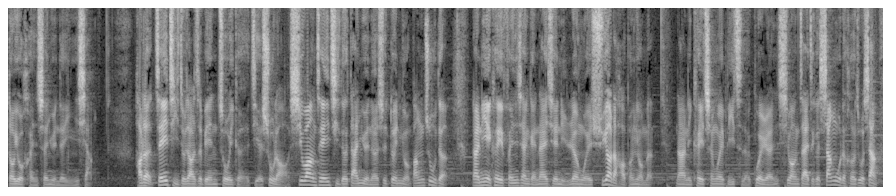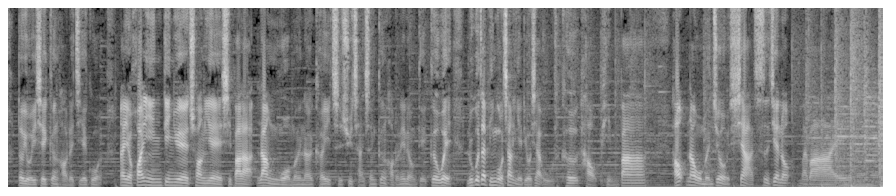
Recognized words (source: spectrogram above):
都有很深远的影响。好的，这一集就到这边做一个结束了。希望这一集的单元呢是对你有帮助的。那你也可以分享给那些你认为需要的好朋友们。那你可以成为彼此的贵人。希望在这个商务的合作上都有一些更好的结果。那也欢迎订阅创业喜巴拉，让我们呢可以持续产生更好的内容给各位。如果在苹果上也留下五颗好评吧。好，那我们就下次见喽，拜拜。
